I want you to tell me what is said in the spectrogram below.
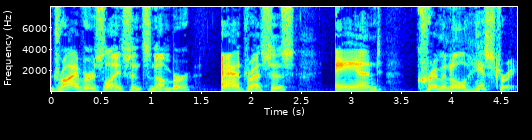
driver's license number, addresses, and criminal history.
